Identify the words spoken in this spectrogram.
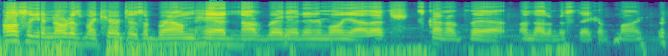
Also, you notice my character's a brown head, not redhead anymore. Yeah, that's kind of uh, another mistake of mine.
